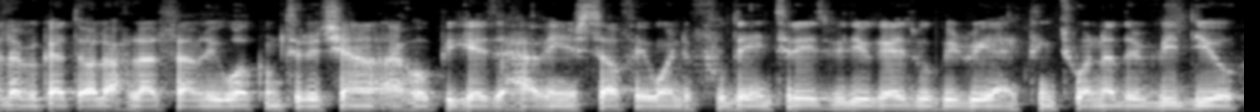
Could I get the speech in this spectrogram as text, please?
warahmatullahi family welcome to the channel. I hope you guys are having yourself a wonderful day. In today's video guys we'll be reacting to another video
